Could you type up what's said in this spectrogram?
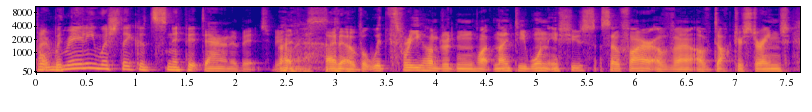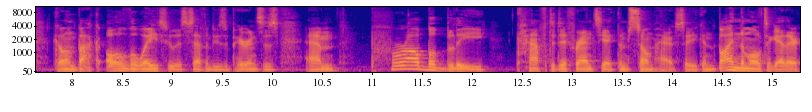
I with- really wish they could snip it down a bit. To be honest, I know, but with 300 and what 91 issues so far of uh, of Doctor Strange, going back all the way to his 70s appearances, um, probably have to differentiate them somehow, so you can bind them all together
